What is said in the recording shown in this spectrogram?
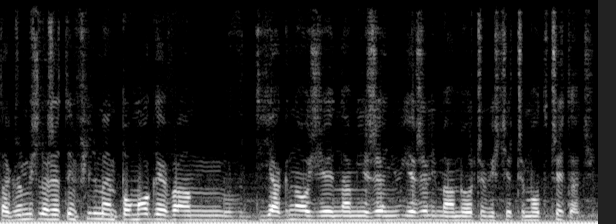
Także myślę, że tym filmem pomogę Wam w diagnozie, namierzeniu, jeżeli mamy oczywiście czym odczytać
